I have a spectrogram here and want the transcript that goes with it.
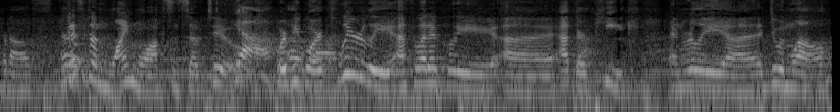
what else? You guys have done wine walks and stuff too. Yeah. Where Oh, people are clearly athletically uh, at their peak and really uh, doing well.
